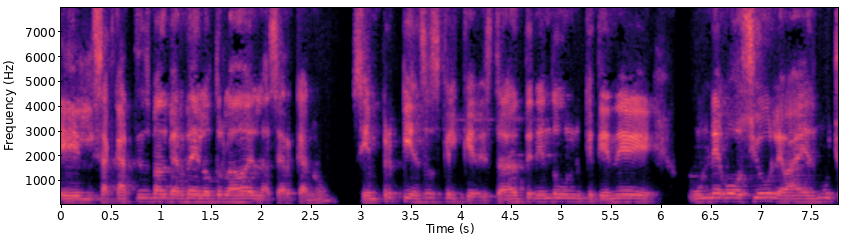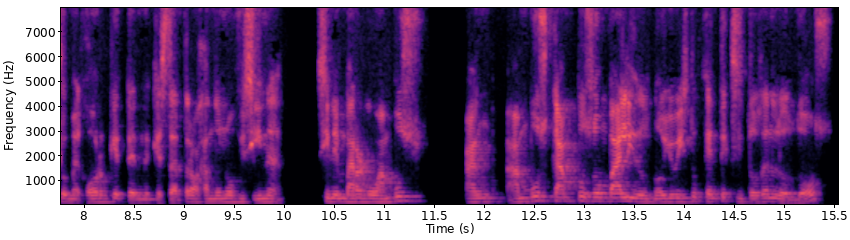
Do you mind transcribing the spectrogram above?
el zacate es más verde del otro lado de la cerca, ¿no? Siempre piensas que el que está teniendo un, que tiene un negocio le va, es mucho mejor que tener que estar trabajando en una oficina. Sin embargo, ambos, ambos campos son válidos, ¿no? Yo he visto gente exitosa en los dos.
